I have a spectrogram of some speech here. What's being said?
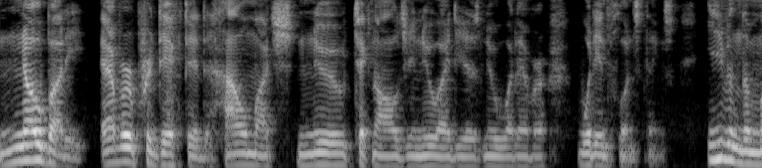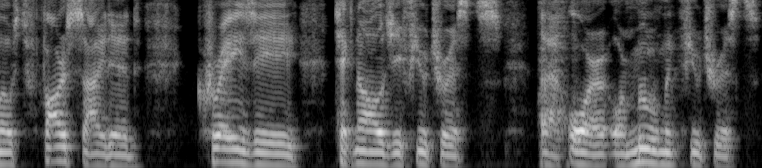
nobody ever predicted how much new technology, new ideas, new whatever would influence things. Even the most far-sighted, crazy technology futurists uh, or or movement futurists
